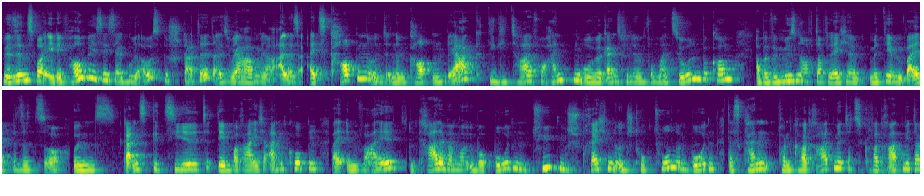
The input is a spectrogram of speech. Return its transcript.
wir sind zwar EDV-mäßig sehr gut ausgestattet, also wir haben ja alles als Karten und in einem Kartenwerk digital vorhanden, wo wir ganz viele Informationen bekommen, aber wir müssen auf der Fläche mit dem Waldbesitzer uns ganz gezielt den Bereich angucken, weil im Wald und gerade wenn wir über Bodentypen sprechen und Strukturen im Boden, das kann von Quadratmeter zu Quadratmeter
